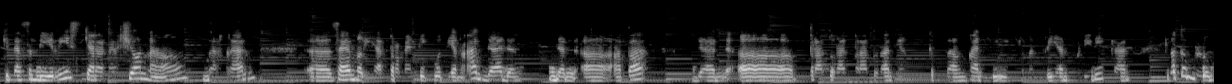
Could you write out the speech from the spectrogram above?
kita sendiri secara nasional bahkan uh, saya melihat Permendikbud yang ada dan dan uh, apa dan peraturan-peraturan uh, yang dikembangkan di Kementerian Pendidikan kita tuh belum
